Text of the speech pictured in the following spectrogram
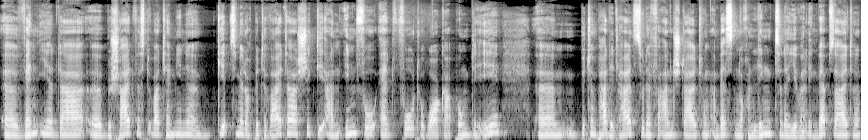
Äh, wenn ihr da äh, Bescheid wisst über Termine, gebt mir doch bitte weiter, schickt die an info at photowalker.de. Ähm, bitte ein paar Details zu der Veranstaltung, am besten noch einen Link zu der jeweiligen Webseite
